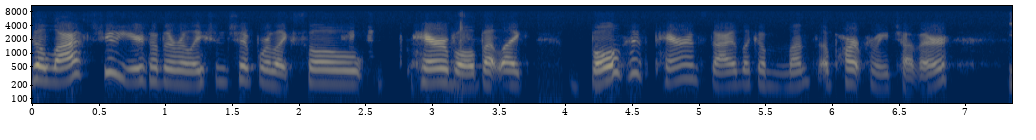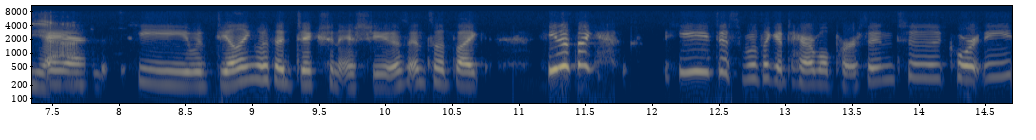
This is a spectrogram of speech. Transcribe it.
the last few years of the relationship were like so terrible, but like both his parents died like a month apart from each other, Yeah. and he was dealing with addiction issues, and so it's like he just like he just was like a terrible person to Kourtney.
